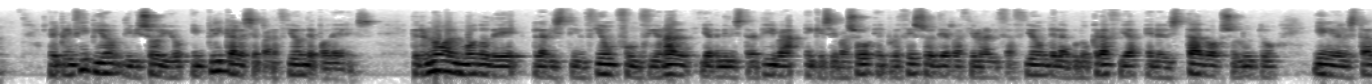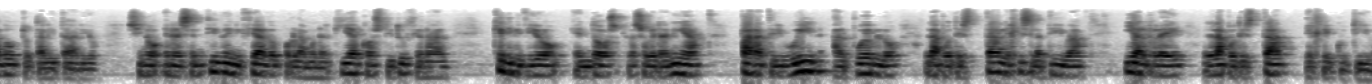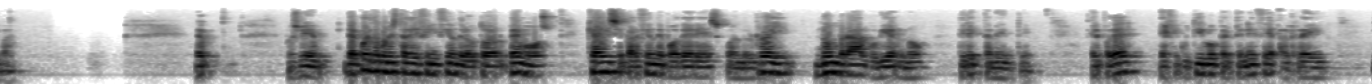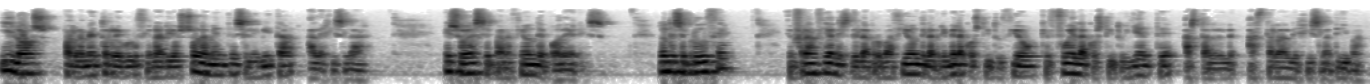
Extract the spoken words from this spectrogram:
El principio divisorio implica la separación de poderes, pero no al modo de la distinción funcional y administrativa en que se basó el proceso de racionalización de la burocracia en el Estado absoluto y en el Estado totalitario, sino en el sentido iniciado por la monarquía constitucional que dividió en dos la soberanía para atribuir al pueblo la potestad legislativa y al rey la potestad ejecutiva. Pues bien, de acuerdo con esta definición del autor, vemos que hay separación de poderes cuando el rey nombra al gobierno directamente. El poder ejecutivo pertenece al rey y los parlamentos revolucionarios solamente se limitan a legislar. Eso es separación de poderes. ¿Dónde se produce? En Francia desde la aprobación de la primera constitución, que fue la constituyente hasta la, hasta la legislativa.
